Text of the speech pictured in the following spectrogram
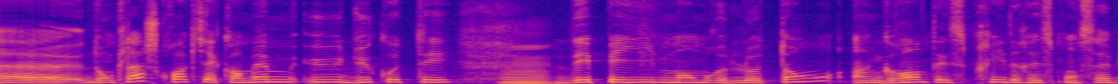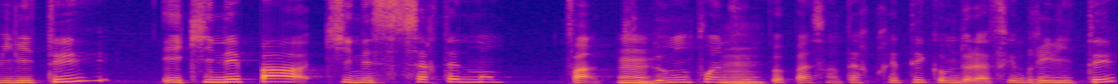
Euh, donc là, je crois qu'il y a quand même eu du côté Hmm. des pays membres de l'OTAN un grand esprit de responsabilité et qui n'est pas, qui n'est certainement, enfin, qui, de mon point de vue, ne peut pas s'interpréter comme de la fébrilité,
